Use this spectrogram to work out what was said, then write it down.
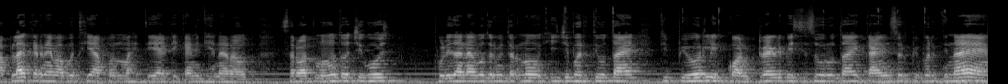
अप्लाय करण्याबाबत ही आपण माहिती या ठिकाणी घेणार आहोत. सर्वात महत्वाची गोष्ट पुढे जाण्या अगोदर मित्रांनो ही जी भरती होत आहे ती प्युअरली कॉन्ट्रॅक्ट बेसिसवर होत आहे कायमस्वरूपी भरती नाही आहे.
